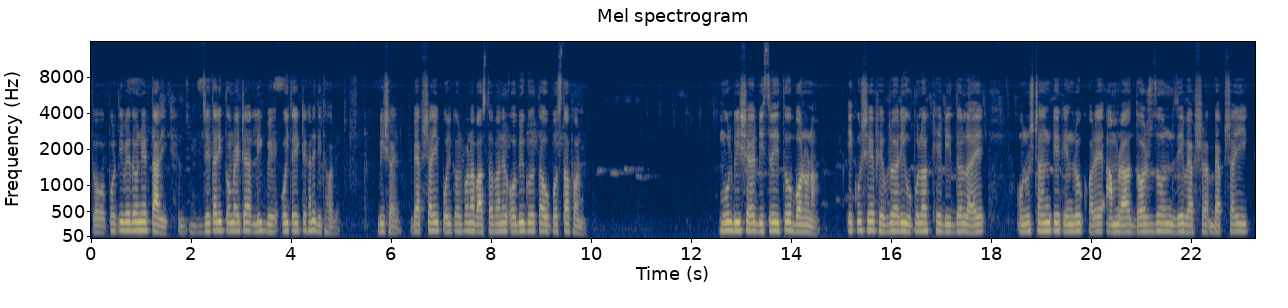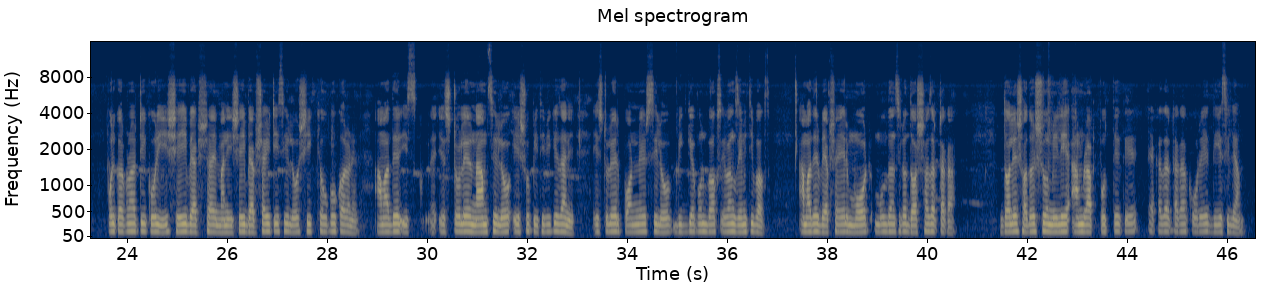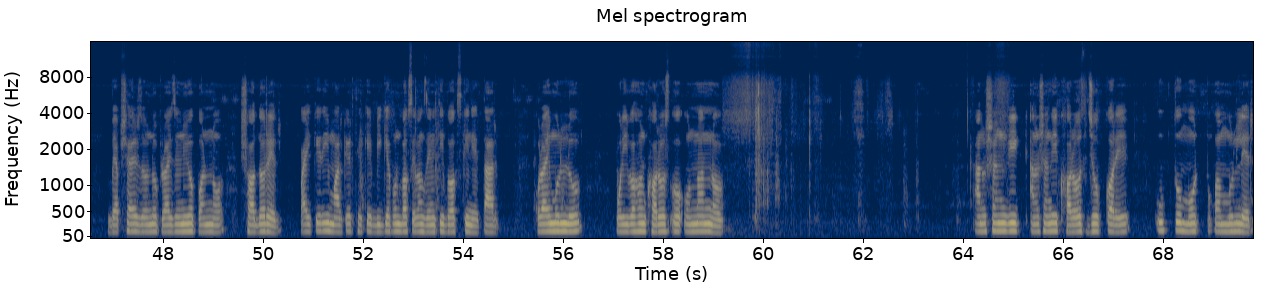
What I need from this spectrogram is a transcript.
তো প্রতিবেদনের তারিখ, যে তারিখ তোমরা এটা লিখবে, ওই তারিখটা এখানে দিতে হবে। বিষয়, ব্যবসায়িক পরিকল্পনা বাস্তবায়নের অভিজ্ঞতা উপস্থাপন। মূল বিষয়ের বিস্তারিত বর্ণনা। একুশে ফেব্রুয়ারি উপলক্ষে বিদ্যালয়ে অনুষ্ঠানকে কেন্দ্র করে আমরা দশজন যে ব্যবসা, ব্যবসায়িক পরিকল্পনাটি করি, সেই ব্যবসায় মানে সেই ব্যবসায়ীটি ছিল শিক্ষা উপকরণের। আমাদের স্টলের নাম ছিল এসো পৃথিবীকে জানি। স্টলের পণ্যের ছিল বিজ্ঞাপন বক্স এবং জেমিতি বক্স। আমাদের ব্যবসায়ের মোট মূলধন ছিল দশ হাজার টাকা। দলের সদস্য মিলে আমরা প্রত্যেকে এক হাজার টাকা করে দিয়েছিলাম। ব্যবসায়ের জন্য প্রয়োজনীয় পণ্য সদরের পাইকারি মার্কেট থেকে বিজ্ঞাপন বক্স এবং জ্যামিতি বক্স কিনে তার ক্রয় মূল্য, পরিবহন খরচ ও অন্যান্য আনুষঙ্গিক আনুষঙ্গিক খরচ যোগ করে উক্ত মোট মূল্যের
